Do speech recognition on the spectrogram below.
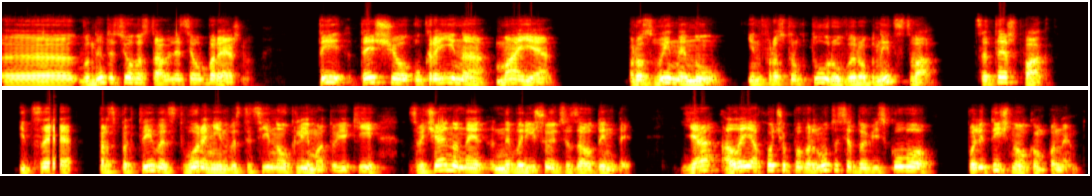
е, вони до цього ставляться обережно. Ти, Те, що Україна має розвинену інфраструктуру виробництва, це теж факт. І це перспективи створення інвестиційного клімату, які, звичайно, не, не вирішуються за один день. Я, Але я хочу повернутися до військово-політичного компоненту.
